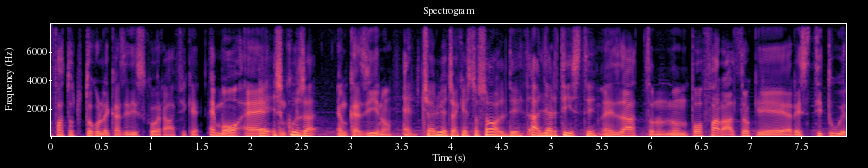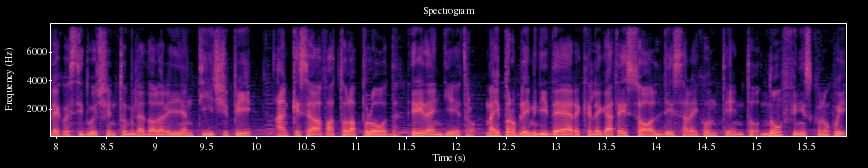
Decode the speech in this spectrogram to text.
fatto tutto con le case discografiche. E mo è, Eh, un, scusa, è un casino. eh, cioè lui ha già chiesto soldi agli artisti. Esatto, non- può far altro che restituire questi 200.000 dollari di anticipi, anche se aveva fatto l'upload, e li dà indietro. Ma i problemi di Derek legati ai soldi, sarai contento, non finiscono qui.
